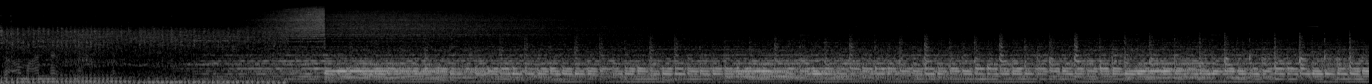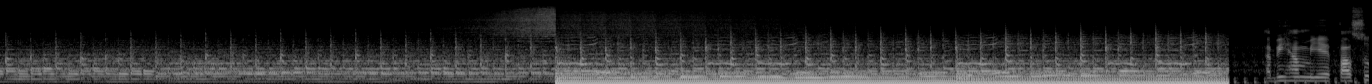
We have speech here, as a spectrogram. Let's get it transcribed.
सामान में रखना अभी हम ये पासू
